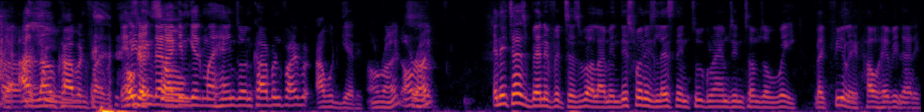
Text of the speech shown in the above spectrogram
Yeah, uh, I love carbon fiber. Anything that I can get my hands on carbon fiber, I would get it. all right, all So- right. And it has benefits as well. I mean, this one is less than two grams in terms of weight. Like, feel it, how heavy that is.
